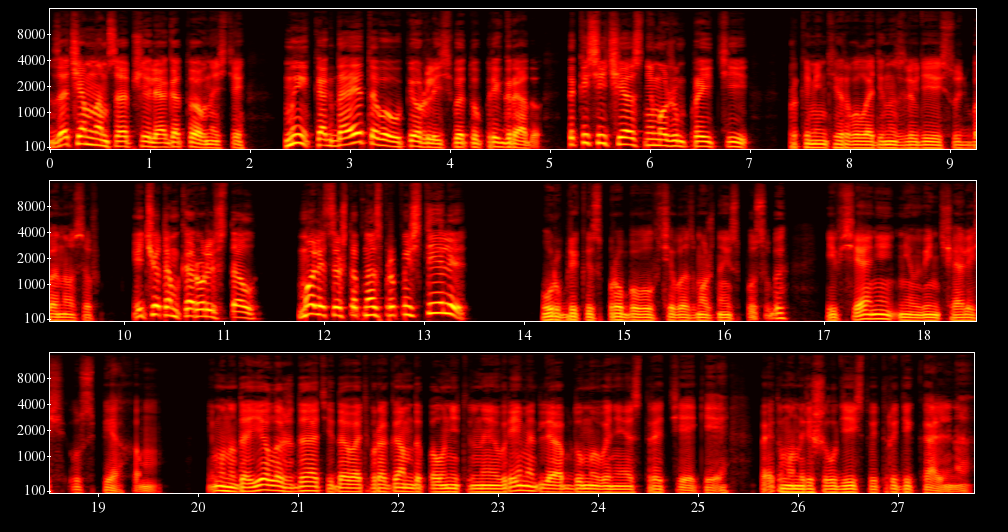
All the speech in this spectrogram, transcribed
Зачем нам сообщили о готовности? Мы, когда этого уперлись в эту преграду, так и сейчас не можем пройти», прокомментировал один из людей судьбоносов. «И чё там король встал? Молится, чтоб нас пропустили?» Урбрик испробовал все возможные способы, и все они не увенчались успехом. Ему надоело ждать и давать врагам дополнительное время для обдумывания стратегии, поэтому он решил действовать радикально.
